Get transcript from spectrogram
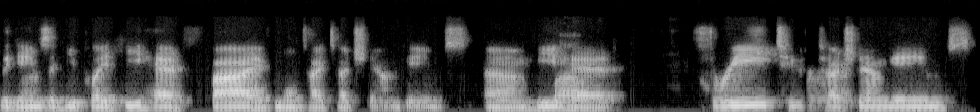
the games that he played, he had five multi touchdown games. Um, he wow. had three two touchdown games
